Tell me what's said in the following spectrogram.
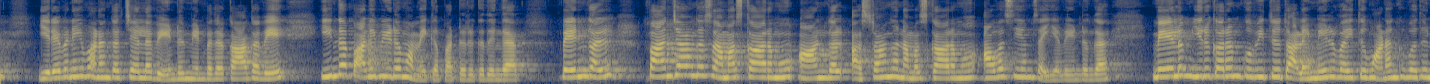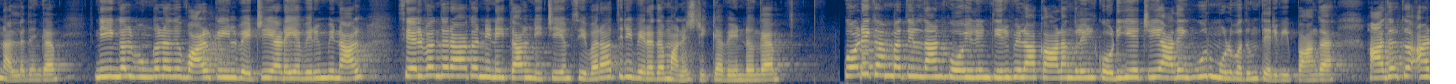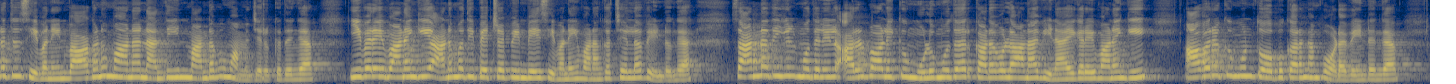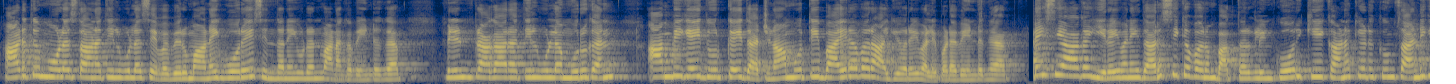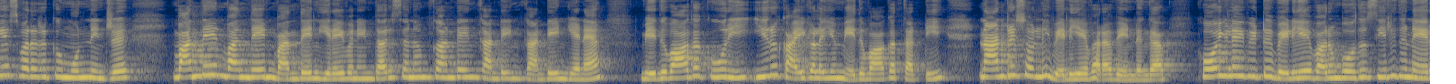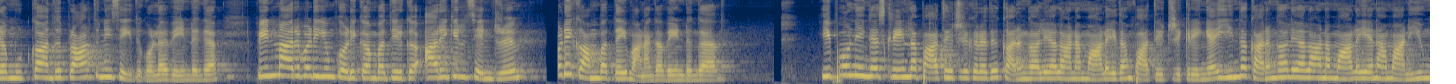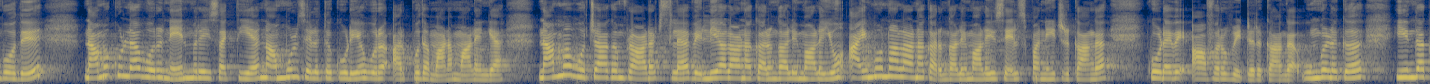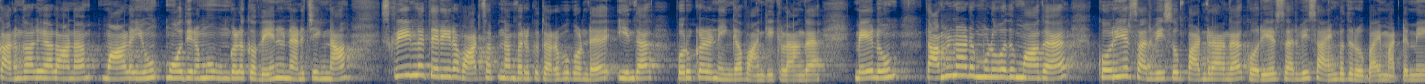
இறைவனை வணங்கச் செல்ல வேண்டும் என்பதற்காகவே இந்த பலிபீடம் அமைக்கப்பட்டிருக்குதுங்க. பெண்கள் பஞ்சாங்க சமஸ்காரமும் ஆண்கள் அஷ்டாங்க நமஸ்காரமும் அவசியம் செய்ய வேண்டுங்க. மேலும் இருகரம் குவித்து தலைமேல் வைத்து வணங்குவது நல்லதுங்க. நீங்கள் உங்களது வாழ்க்கையில் வெற்றி அடைய விரும்பினால் செல்வந்தராக நினைத்தால் நிச்சயம் சிவராத்திரி விரதம் அனுஷ்டிக்க வேண்டுங்க. கொடிக்கம்பத்தில் தான் கோயிலின் திருவிழா காலங்களில் கொடியேற்றி அதை ஊர் முழுவதும் தெரிவிப்பாங்க. அதற்கு அடுத்து சிவனின் வாகனமான நந்தியின் மண்டபம் அமைஞ்சிருக்குதுங்க. இவரை வணங்கி அனுமதி பெற்ற பின்பே சிவனை வணங்க செல்ல வேண்டுங்க. சன்னதியில் முதலில் அருள்பாலிக்கும் முழுமுதற் கடவுளான விநாயகரை வணங்கி அவருக்கு முன் தோப்புக்கரணம் போட வேண்டுங்க. அடுத்து மூலஸ்தானத்தில் உள்ள சிவபெருமானை ஒரே சிந்தனையுடன் வணங்க வேண்டுங்க. பின் பிரகாரத்தில் உள்ள முருகன் அம்பிகை துர்க்கை தட்சிணாமூர்த்தி பைரவர் ஆகியோரை வழிபட வேண்டுங்க கடைசியாக இறைவனை தரிசிக்க வரும் பக்தர்களின் கோரிக்கையை கணக்கெடுக்கும் சண்டிகேஸ்வரருக்கு முன் நின்று வந்தேன் வந்தேன் வந்தேன் இறைவனின் தரிசனம் கண்டேன் கண்டேன் கண்டேன் என மெதுவாக கூறி இரு கைகளையும் மெதுவாக தட்டி நன்றி சொல்லி வெளியே வர வேண்டுங்க. கோயிலை விட்டு வெளியே வரும்போது சிறிது நேரம் உட்கார்ந்து பிரார்த்தனை செய்து கொள்ள வேண்டுங்க. பின் மறுபடியும் கொடிக்கம்பத்திற்கு அருகில் சென்று கொடி கம்பத்தை வணங்க வேண்டுங்க. இப்போ நீங்கள் ஸ்க்ரீனில் பார்த்துட்டு இருக்கிறது கருங்காலியால் ஆன தான் பார்த்துட்டு இருக்கிறீங்க இந்த கருங்காலியால் ஆன மாலையை நாம் அணியும் போது நமக்குள்ள ஒரு நேர்மறை சக்தியை நம்முள் செலுத்தக்கூடிய ஒரு அற்புதமான மாலைங்க. நம்ம உற்சாகம் ப்ராடக்ட்ஸில் வெள்ளியாலான கருங்காலி மாலையும் ஐம்பொன்னாலான கருங்காலி மாலையும் சேல்ஸ் பண்ணிகிட்டு இருக்காங்க கூடவே ஆஃபரும் விட்டுருக்காங்க. உங்களுக்கு இந்த கருங்காலியாலான மாலையும் மோதிரமும் உங்களுக்கு வேணும்னு நினச்சிங்கன்னா ஸ்க்ரீனில் தெரிகிற வாட்ஸ்அப் நம்பருக்கு தொடர்பு கொண்டு இந்த பொருட்களை நீங்கள் வாங்கிக்கலாங்க. மேலும் தமிழ்நாடு முழுவதுமாக கொரியர் சர்வீஸும் பண்ணுறாங்க கொரியர் சர்வீஸ் ஐம்பது ரூபாய் மட்டுமே.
